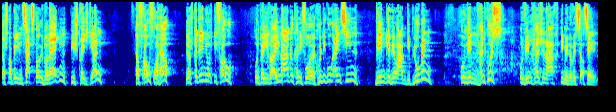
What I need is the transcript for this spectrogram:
erstmal bei den Satzbau überlegen, wie spreche ich die an? Herr, Frau, Frau, Herr, wer ist bei denen überhaupt die Frau? Und bei jeder Einladung kann ich vorher Erkundigung einziehen, wem geben wir am Abend die Blumen und den Handkuss und wem kann ich danach die Männerwitze erzählen.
